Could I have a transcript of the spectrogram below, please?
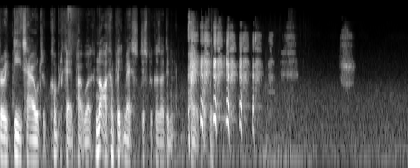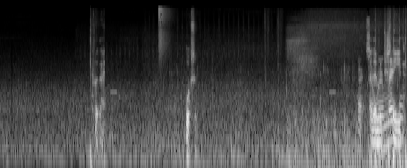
Very detailed, complicated pipe work. Not a complete mess just because I didn't. Put that. Awesome. Right, so and then we just making... need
